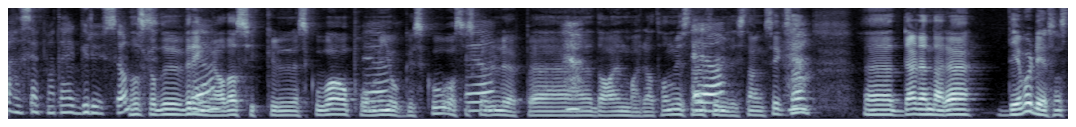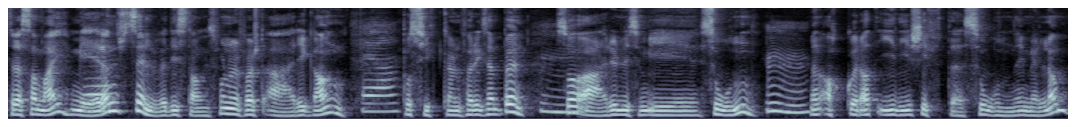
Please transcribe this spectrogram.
Jeg sett for meg at det er grusomt. Så skal du vrenge Ja. av deg sykkelskoa og på med Ja. joggesko, og så skal Ja. du løpe da en maraton hvis det er Ja. fulldistanse. ikke sant? Eh, Det er den derre Det var det som stressa meg, mer Ja. enn selve distansen. For når du først er i gang, Ja. på sykkelen f.eks., så er du liksom i sonen. Men akkurat i de skiftesonene imellom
